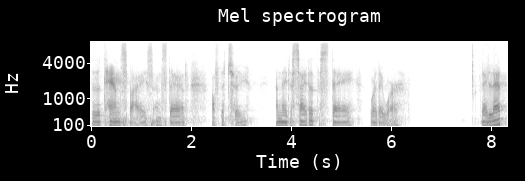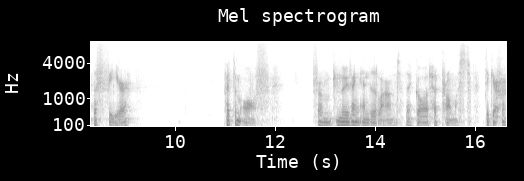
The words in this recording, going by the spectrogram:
to the ten spies instead of the two, and they decided to stay where they were. They let the fear put them off from moving into the land that God had promised to give them.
